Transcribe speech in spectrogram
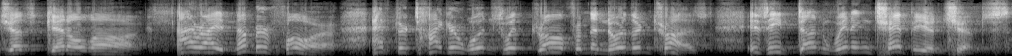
just get along? All right, number four. After Tiger Woods' withdrawal from the Northern Trust, is he done winning championships?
